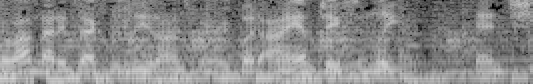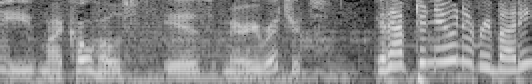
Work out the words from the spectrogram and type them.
Well, I'm not exactly Lee Lonsberry, but I am Jason Lee. And she, my co host, is Mary Richards. Good afternoon, everybody.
